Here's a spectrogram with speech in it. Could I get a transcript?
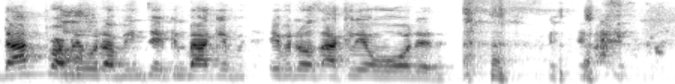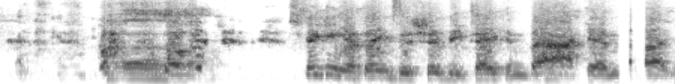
That probably would have been taken back if, if it was actually awarded. well, speaking of things that should be taken back, and uh,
